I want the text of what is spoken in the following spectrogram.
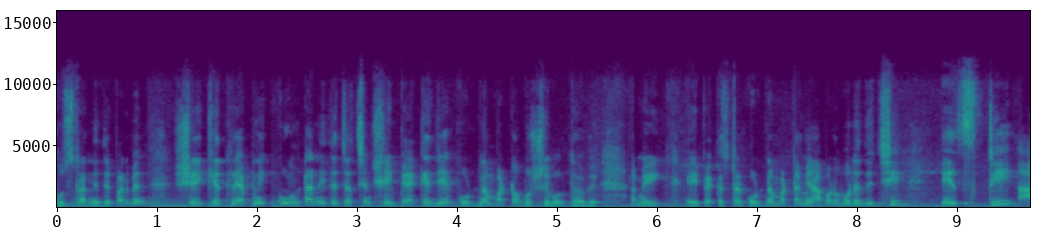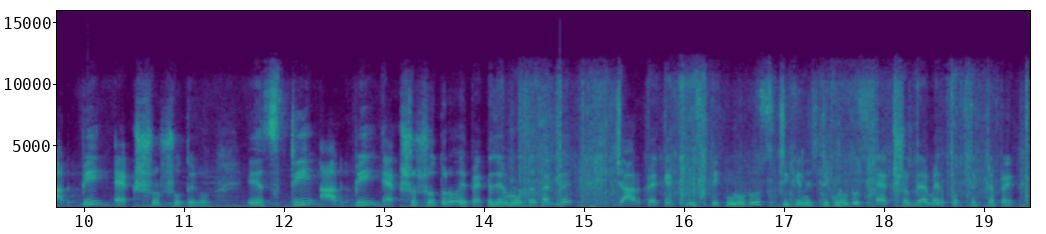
খুচরা নিতে পারবেন। সেই ক্ষেত্রে আপনি কোনটা নিতে চাচ্ছেন, সেই প্যাকেজের কোড নাম্বারটা অবশ্যই বলতে হবে। আমি এই এই প্যাকেজটার কোড নাম্বারটা আমি আবারও বলে দিচ্ছি এস টি আর পি একশো সতেরো। এস টি আর পি একশো সতেরো এই প্যাকেজের মধ্যে থাকবে। চার packet stick noodles, chicken stick noodles, একশো গ্রামের প্রত্যেকটা প্যাক-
